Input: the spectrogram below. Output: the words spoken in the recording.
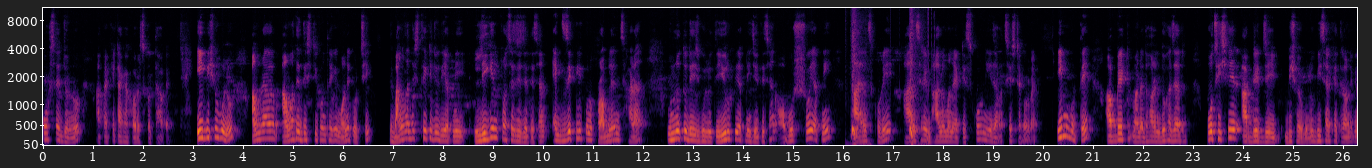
কোর্সের জন্য আপনাকে টাকা খরচ করতে হবে। এই বিষয়গুলো আমরা আমাদের দৃষ্টিকোণ থেকে মনে করছি বাংলাদেশ থেকে যদি আপনি লিগেল প্রসেসে যেতে চান, এক্সাক্টলি কোনো প্রবলেম ছাড়া উন্নত দেশগুলোতে ইউরোপে আপনি যেতে চান অবশ্যই আপনি IELTS করে এর ভালো মানের একটা স্কোর নিয়ে যাওয়ার চেষ্টা করবেন। এই মুহূর্তে আপডেট মানে ধরেন ২০২৫ এর আপডেট যে বিষয়গুলো, ভিসার ক্ষেত্রে অনেকে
